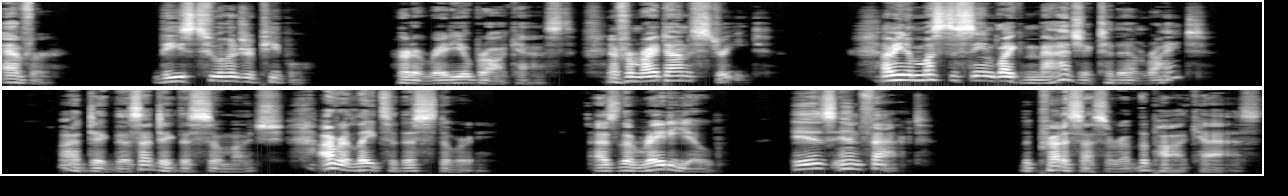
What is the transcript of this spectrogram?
ever, these 200 people heard a radio broadcast, and from right down the street. I mean, it must have seemed like magic to them, right? I dig this. I dig this so much. I relate to this story, as the radio is, in fact, the predecessor of the podcast.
